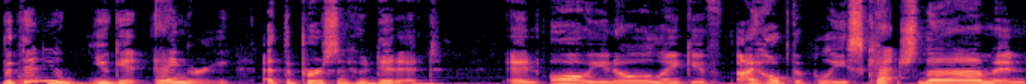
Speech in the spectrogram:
But then you you get angry at the person who did it and oh you know like if i hope the police catch them and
